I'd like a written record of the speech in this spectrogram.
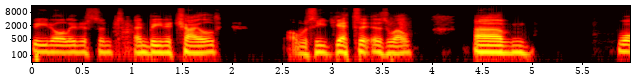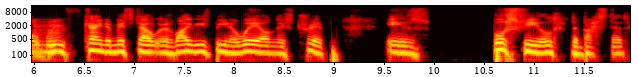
being all innocent and being a child, obviously gets it as well. Um, what Mhm. we've kind of missed out with while he's been away on this trip is Busfield, the bastard,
